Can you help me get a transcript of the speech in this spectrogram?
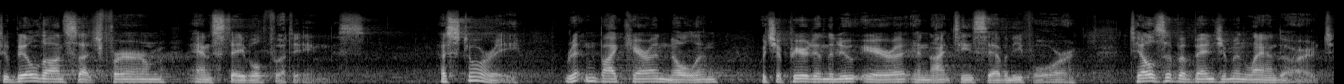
to build on such firm and stable footings. A story written by Karen Nolan which appeared in the New Era in 1974, tells of a Benjamin Landart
